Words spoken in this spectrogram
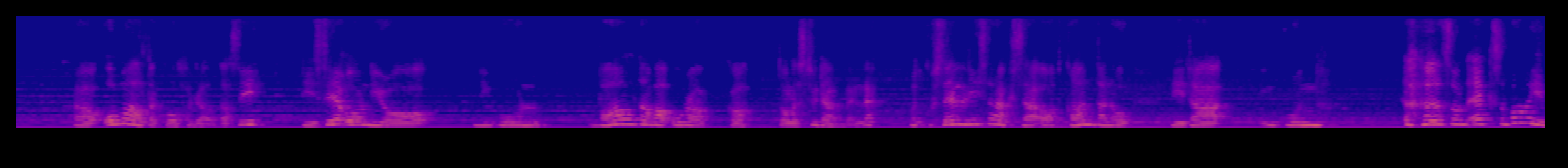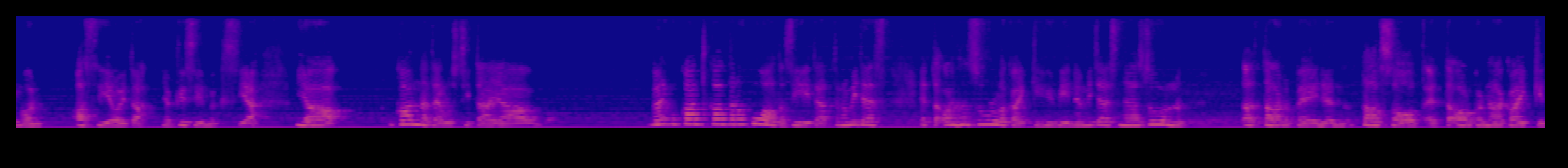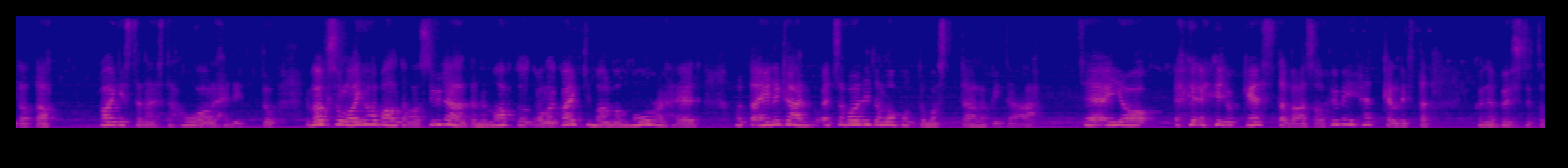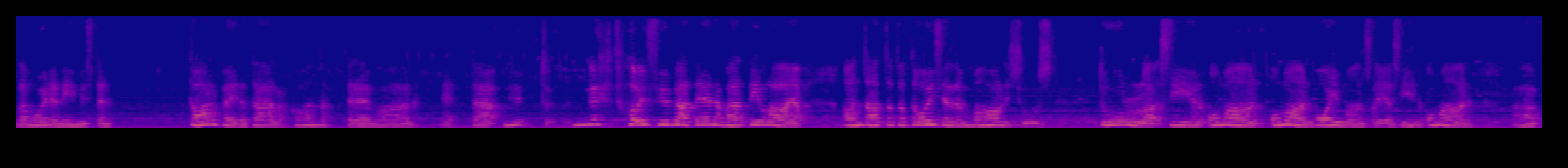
ää, omalta kohdaltasi, niin se on jo niin kuin, valtava urakka tuolle sydämelle. Mutta kun sen lisäksi sä oot kantanut niitä niin kun, sun ex-vaimon asioita ja kysymyksiä ja kannatellut sitä ja mä niin kant, kantanut huolta siitä, että no mites, että onhan sulla kaikki hyvin ja mites nämä sun tarpeiden tasot, että onko nämä kaikki tota, kaikista näistä huolehdittu. Ja vaikka sulla on ihan valtava sydäntä, ne mahtuu olla kaikki maailman murheet, mutta ei nekään, että sä voi niitä loputtomasti täällä pitää. Se ei ole, ei ole kestävää, se on hyvin hetkellistä, kun ne pystyt tuota muiden ihmisten tarpeita täällä kannattelemaan. Että nyt, nyt olisi hyvä tehdä vähän tilaa ja antaa tuota toiselle mahdollisuus tulla siihen omaan, omaan voimaansa ja siihen omaan äh,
